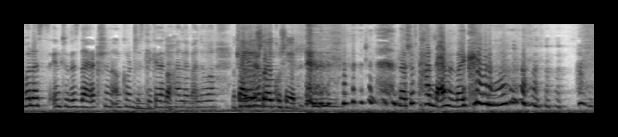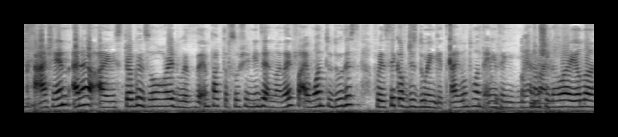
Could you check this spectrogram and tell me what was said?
pull us into this direction unconsciously كده إن إحنا نبقى اللي هو ما تعملوش لايك وشير لو شفت حد عامل لايك عشان انا I struggle so hard with the impact of social media in my life I want to do this for the sake of just doing it I don't want anything يعني مش اللي هو يلا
